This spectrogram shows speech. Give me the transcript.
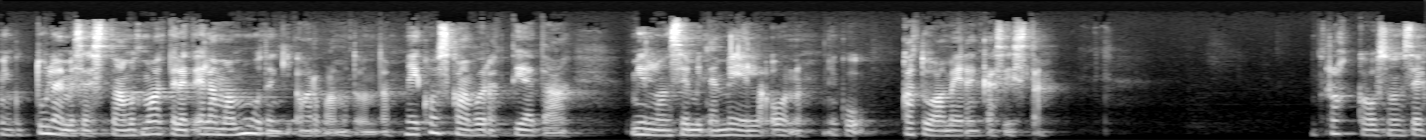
niin kuin, tulemisestaan, mutta mä ajattelen, että elämä on muutenkin arvaamatonta. Me ei koskaan voida tietää, milloin se, mitä meillä on, niin kuin, katoaa meidän käsistä. Rakkaus on se,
